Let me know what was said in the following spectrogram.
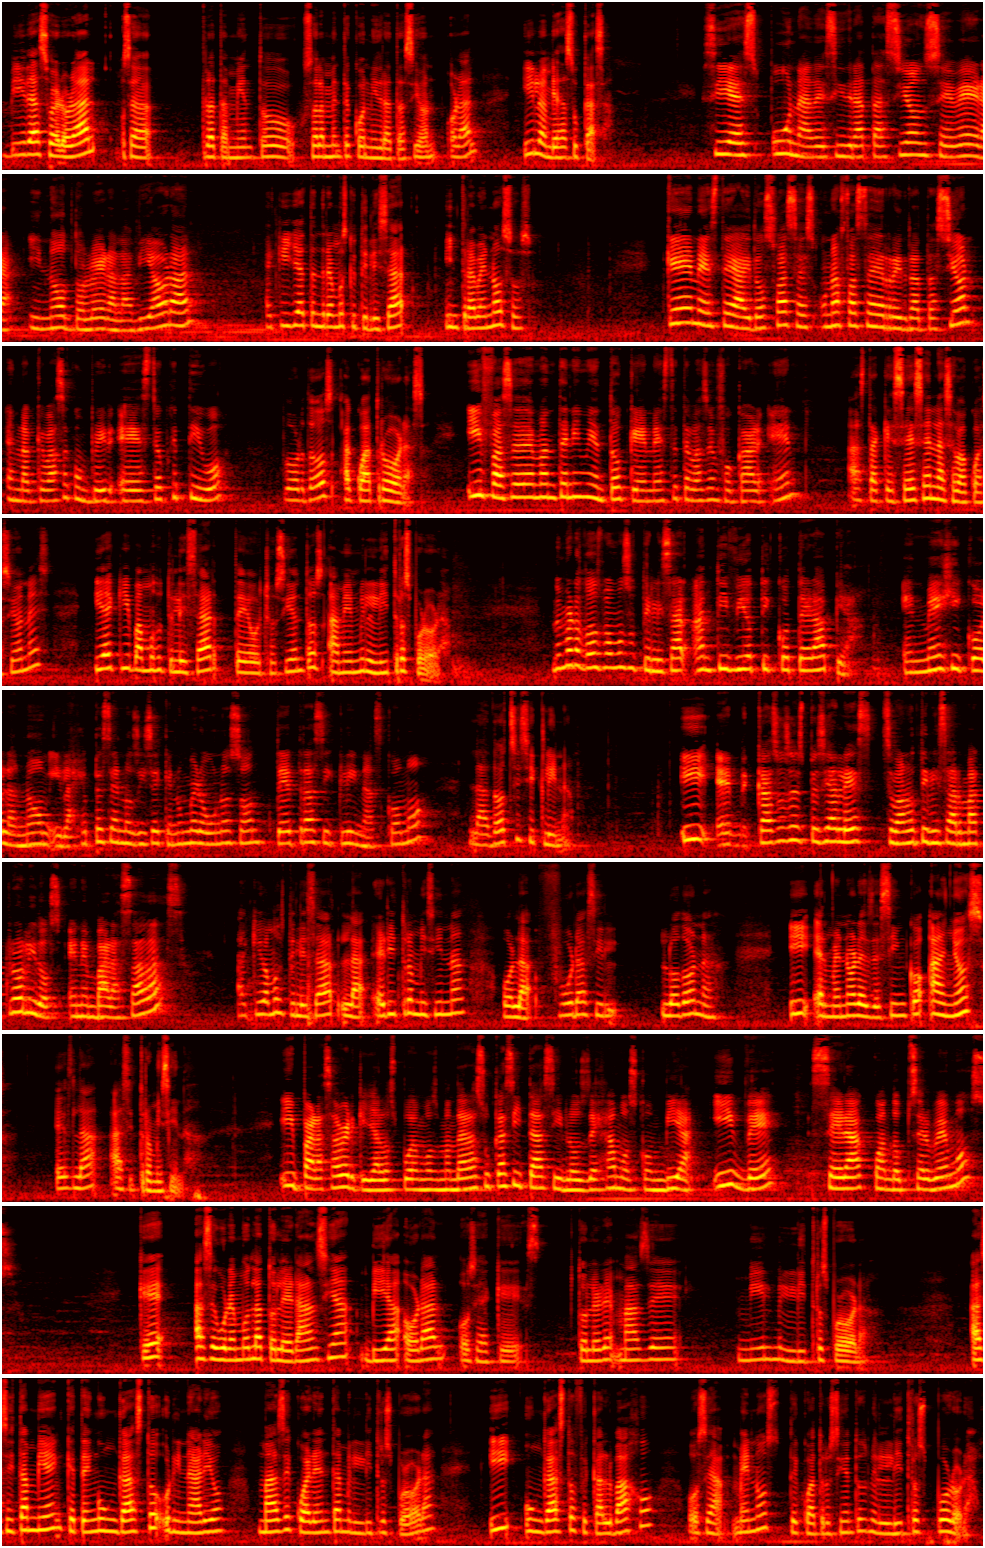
vida oral, o sea, tratamiento solamente con hidratación oral y lo envías a su casa. Si es una deshidratación severa y no tolera la vía oral, aquí ya tendremos que utilizar intravenosos. Que en este hay dos fases, una fase de rehidratación en la que vas a cumplir este objetivo por 2 a 4 horas y fase de mantenimiento que en este te vas a enfocar en hasta que cesen las evacuaciones y aquí vamos a utilizar de 800 a 1000 mililitros por hora. Número 2 vamos a utilizar antibiótico-terapia. En México la NOM y la GPC nos dice que número 1 son tetraciclinas como la doxiciclina. Y en casos especiales se van a utilizar macrólidos en embarazadas. Aquí vamos a utilizar la eritromicina o la furasilodona. Y en menores de 5 años es la acitromicina. Y para saber que ya los podemos mandar a su casita, si los dejamos con vía IV, será cuando observemos que aseguremos la tolerancia vía oral, o sea que tolere más de mil mililitros por hora. Así también que tenga un gasto urinario más de 40 mililitros por hora y un gasto fecal bajo, o sea, menos de 400 mililitros por hora.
